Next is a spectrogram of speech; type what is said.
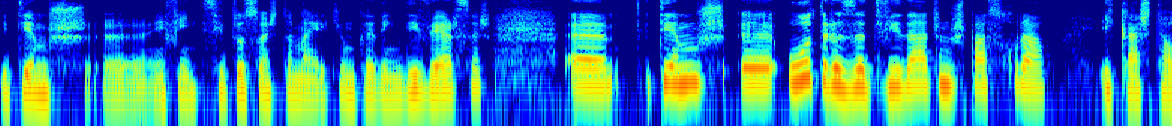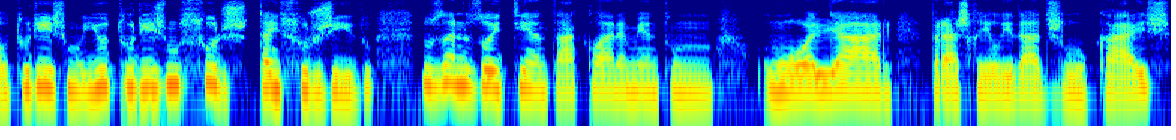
e temos, uh, enfim, situações também aqui um bocadinho diversas, uh, temos outras atividades no espaço rural. E cá está o turismo. E o turismo surge, tem surgido. Nos anos 80 há claramente um, um olhar para as realidades locais,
